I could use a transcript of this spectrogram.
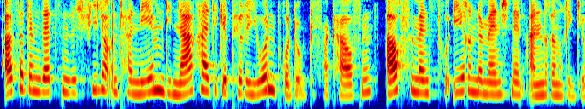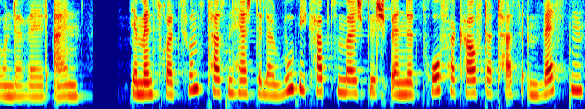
Außerdem setzen sich viele Unternehmen, die nachhaltige Periodenprodukte verkaufen, auch für menstruierende Menschen in anderen Regionen der Welt ein. Der Menstruationstassenhersteller Ruby Cup zum Beispiel spendet pro verkaufter Tasse im Westen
